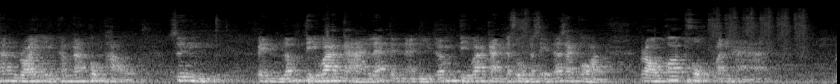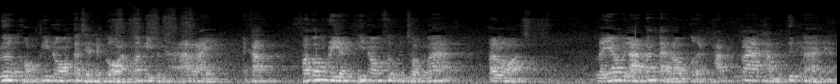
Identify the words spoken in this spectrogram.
ท่านร้อยเอกธรรมนัฐพรหมเผ่า ซึ่งเป็นรัฐมนตรีว่าการและเป็นอดีตรัฐมนตรีว่าการกระทรวงเกษตรและสหกรณ์เราก็ถกปัญหาเรื่องของพี่น้องเกษตรกรว่ามีปัญหาอะไรนะครับเพราะต้องเรียนพี่น้องสื่อมวลชนว่าตลอดระยะเวลาตั้งแต่เราเปิดพักกล้าทำขึ้นมาเนี่ย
